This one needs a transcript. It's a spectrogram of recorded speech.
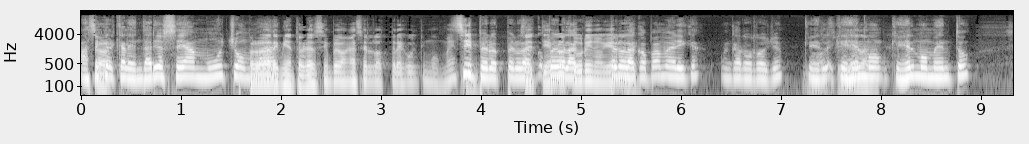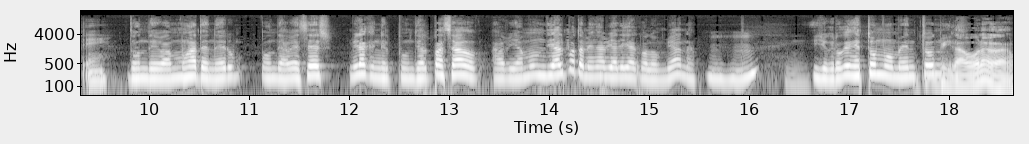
hace Pero- que el calendario sea mucho Pero las más... eliminatorias siempre van a ser los tres últimos meses. Sí, pero, pero, la, pero, la, pero Copa América, Juan Carlos Rollo, que, No, es, sí, que, es el, la- que es el momento Sí. donde vamos a tener, donde a veces, mira que en el Mundial pasado había Mundial, pero también había Liga Colombiana. Y yo creo que en estos momentos... Mira ahora,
